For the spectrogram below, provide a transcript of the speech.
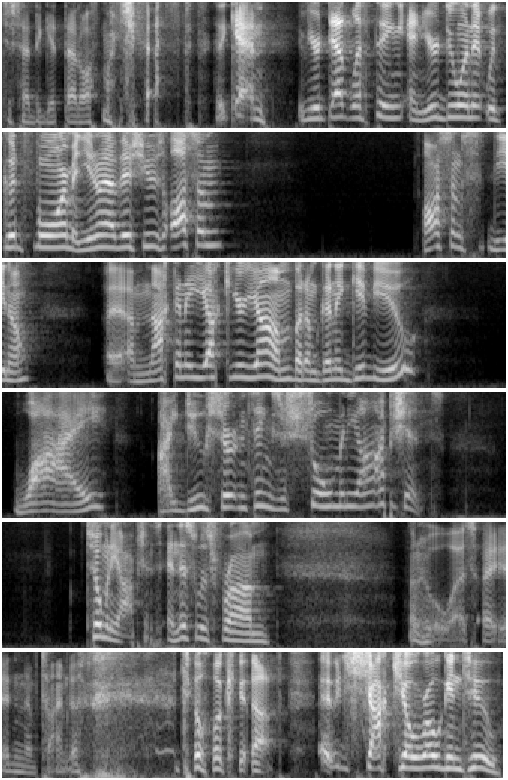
Just had to get that off my chest. Again, if you're deadlifting and you're doing it with good form and you don't have issues, awesome. Awesome, you know. I'm not going to yuck your yum, but I'm going to give you why I do certain things. There's so many options. So many options. And this was from, I don't know who it was. I didn't have time to, to look it up. It shocked Joe Rogan too.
